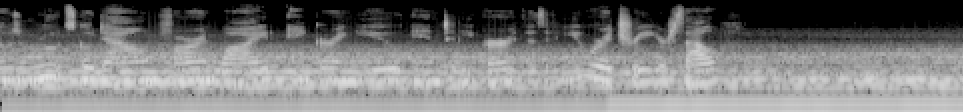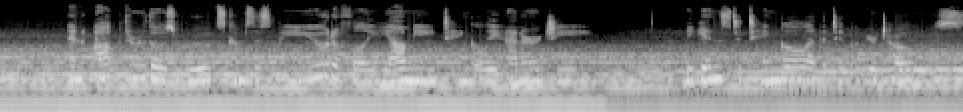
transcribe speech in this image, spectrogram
Those roots go down far and wide, anchoring you into the earth as if you were a tree yourself. And up through those roots comes this beautiful, yummy, tingly energy. Begins to tingle at the tip of your toes.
